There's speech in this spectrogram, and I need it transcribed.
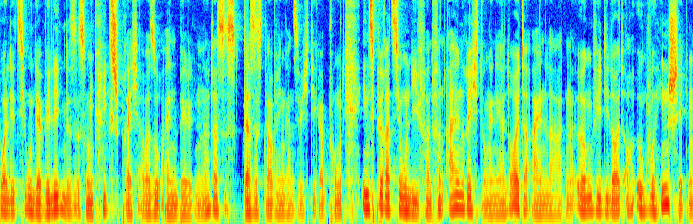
Koalition der Willigen, das ist so ein Kriegssprech, aber so einbilden. Ne? Das ist, das ist, glaube ich, ein ganz wichtiger Punkt. Inspiration liefern von allen Richtungen her, Leute einladen, irgendwie die Leute auch irgendwo hinschicken.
